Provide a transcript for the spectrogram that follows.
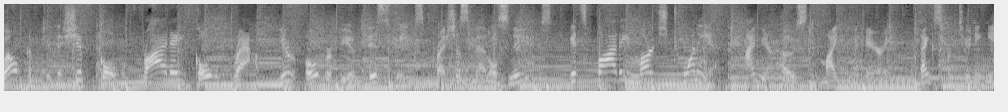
Welcome to the SchiffGold Friday Gold Wrap, your overview of this week's precious metals news. It's Friday, March 20th. I'm your host, Mike Maharrey. Thanks for tuning in.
